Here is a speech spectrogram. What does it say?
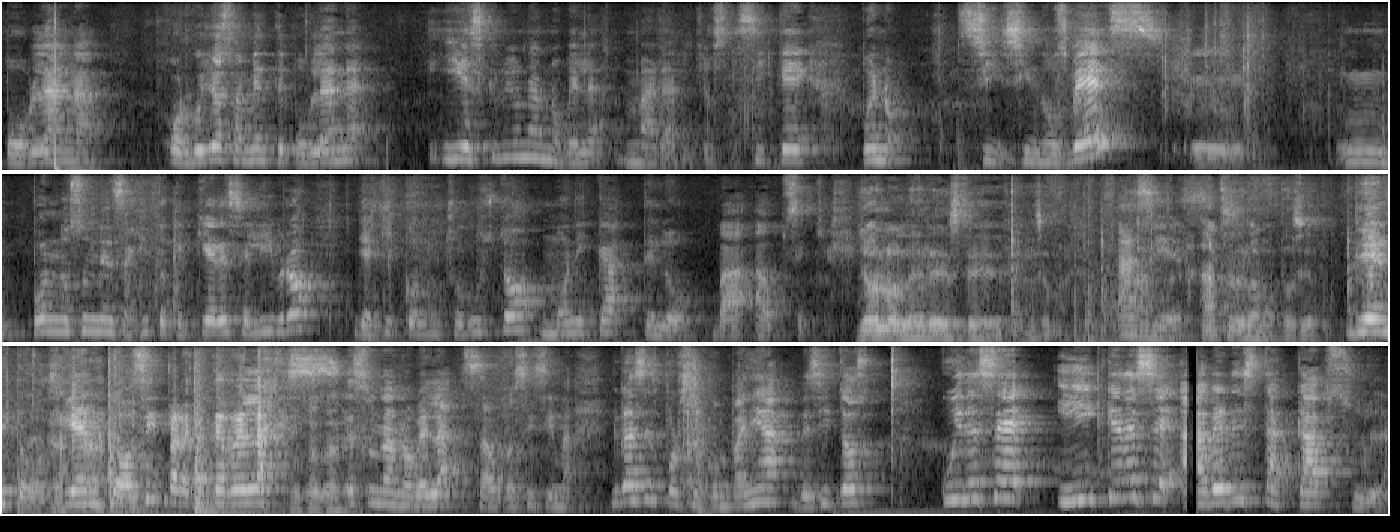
poblana, orgullosamente poblana, y escribió una novela maravillosa. Así que, bueno, si, si nos ves, eh, ponnos un mensajito que quieres el libro y aquí con mucho gusto Mónica te lo va a obsequiar. Yo lo leeré este fin de semana. Así es. Antes de la votación. Vientos, vientos, sí, para que te relajes. Es una novela sabrosísima. Gracias por su compañía, besitos. Cuídese y quédese a ver esta cápsula.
